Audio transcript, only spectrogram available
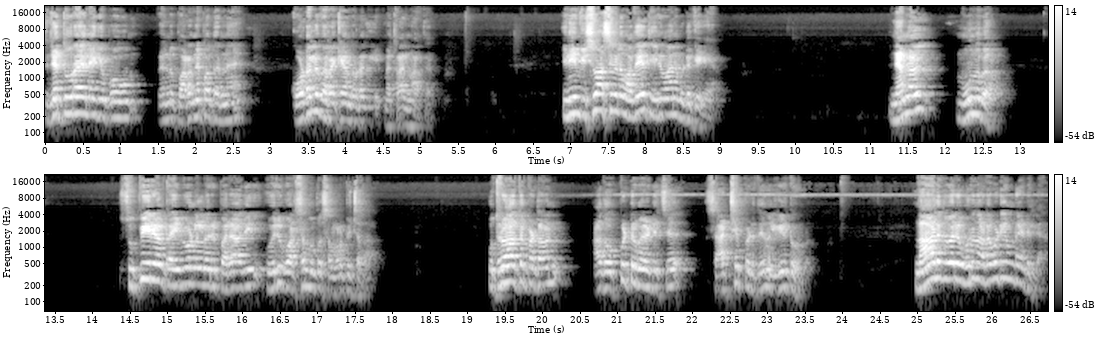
സിജത്തൂറയിലേക്ക് പോകും എന്ന് പറഞ്ഞപ്പോൾ തന്നെ കുടൽ വിറയ്ക്കാൻ തുടങ്ങി മെത്രാന്മാർക്ക്. ഇനിയും വിശ്വാസികളും അതേ തീരുമാനമെടുക്കുകയാണ്. ഞങ്ങൾ മൂന്ന് പേർ. സുപ്പീരിയർ ട്രൈബ്യൂണലിൽ ഒരു പരാതി ഒരു വർഷം മുമ്പ് സമർപ്പിച്ചതാണ് ഉത്തരവാദിത്തപ്പെട്ടവൻ അത് ഒപ്പിട്ട് മേടിച്ച് സാക്ഷ്യപ്പെടുത്തി നൽകിയിട്ടുണ്ട്. നാളിതുവരെ ഒരു നടപടിയും ഉണ്ടായിട്ടില്ല.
